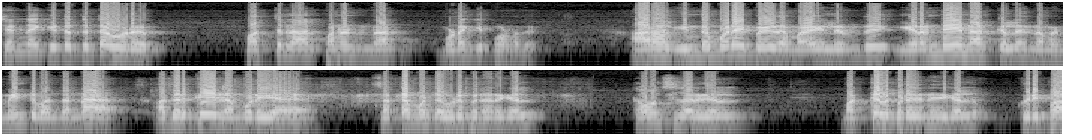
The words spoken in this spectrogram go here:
சென்னை கிட்டத்தட்ட ஒரு பத்து நாள் பன்னெண்டு நாள் முடங்கி போனது. ஆனால் இந்த முறை பெய்த மழையிலிருந்து இரண்டே நாட்கள்ல நம்ம மீண்டு வந்தோம்னா அதற்கு நம்முடைய சட்டமன்ற உறுப்பினர்கள் கவுன்சிலர்கள் மக்கள் பிரதிநிதிகள் குறிப்பா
